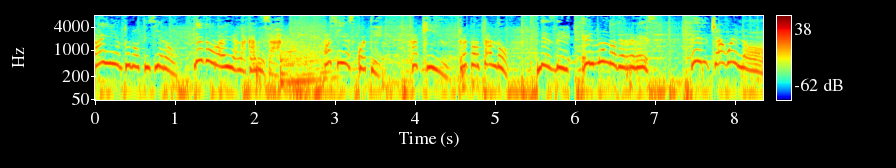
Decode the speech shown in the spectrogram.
Ahí en tu noticiero, de duro ahí a la cabeza. Así es, cuate. Aquí, reportando desde el mundo de revés, el Chagüelo.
